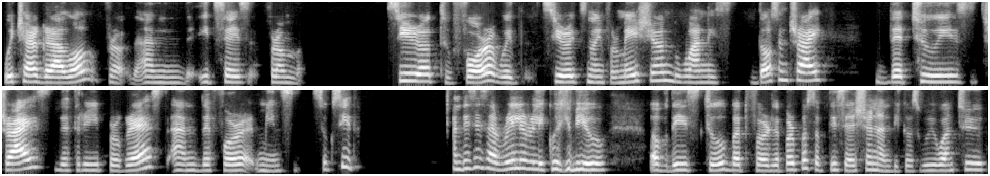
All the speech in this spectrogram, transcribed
which are gradual from, and it says from zero to four with zero, it's no information. One is doesn't try, the two is tries, the three progressed, and the four means succeed. And this is a really, really quick view of this tool, but for the purpose of this session and because we want to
